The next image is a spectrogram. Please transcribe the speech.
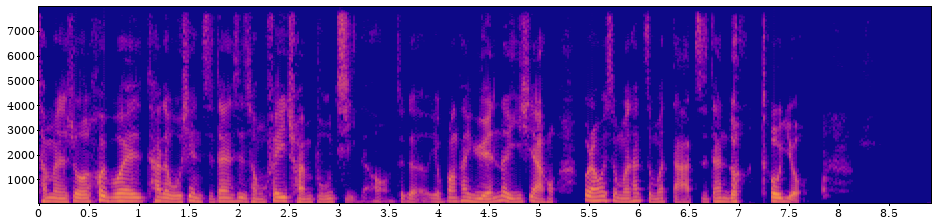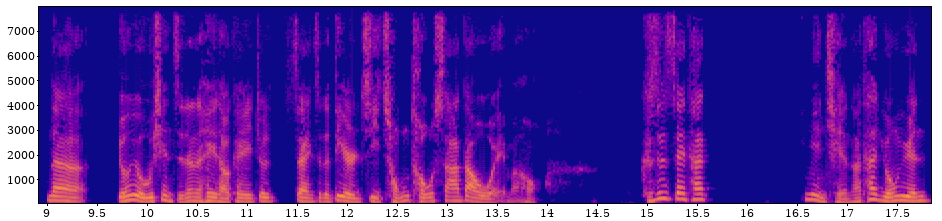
他们说会不会他的无限子弹是从飞船补给的？哦，这个有帮他圆了一下哦，不然为什么他怎么打子弹都 都有？那拥有无限子弹的黑桃 K 就在这个第二季从头杀到尾嘛，哦。可是，在他面前啊，他永远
